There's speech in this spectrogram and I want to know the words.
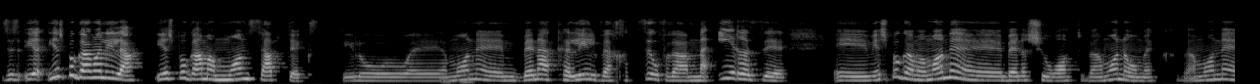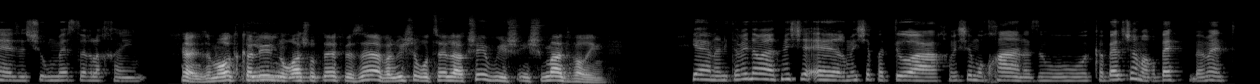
זה, יש פה גם עלילה, יש פה גם המון סאבטקסט, כאילו אה, המון אה, בין הקליל והחצוף והמהיר הזה, אה, יש פה גם המון בין השורות והמון עומק והמון איזשהו מסר לחיים. כן, זה מאוד קליל, נורא שוטף וזה, אבל מי שרוצה להקשיב הוא ישמע דברים. כן, אני תמיד אומרת, מי שער, מי שפתוח, מי שמוכן, אז הוא יקבל שם הרבה, באמת.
